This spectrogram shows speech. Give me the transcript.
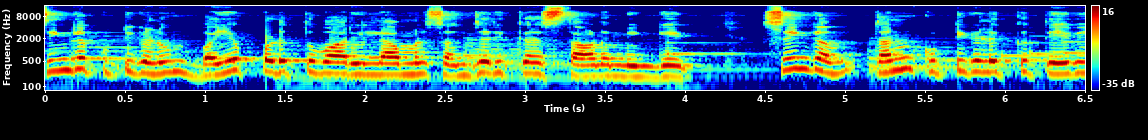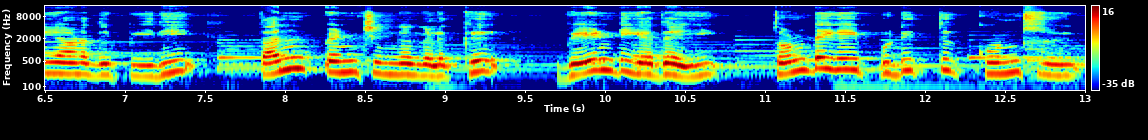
சிங்கக்குட்டிகளும் பயப்படுத்துவார் இல்லாமல் சஞ்சரிக்கிற ஸ்தானம் எங்கே? சிங்கம் தன் குட்டிகளுக்கு தேவையானதை பீறி தன் பெண் சிங்கங்களுக்கு வேண்டியதை தொண்டையை பிடித்து கொன்று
